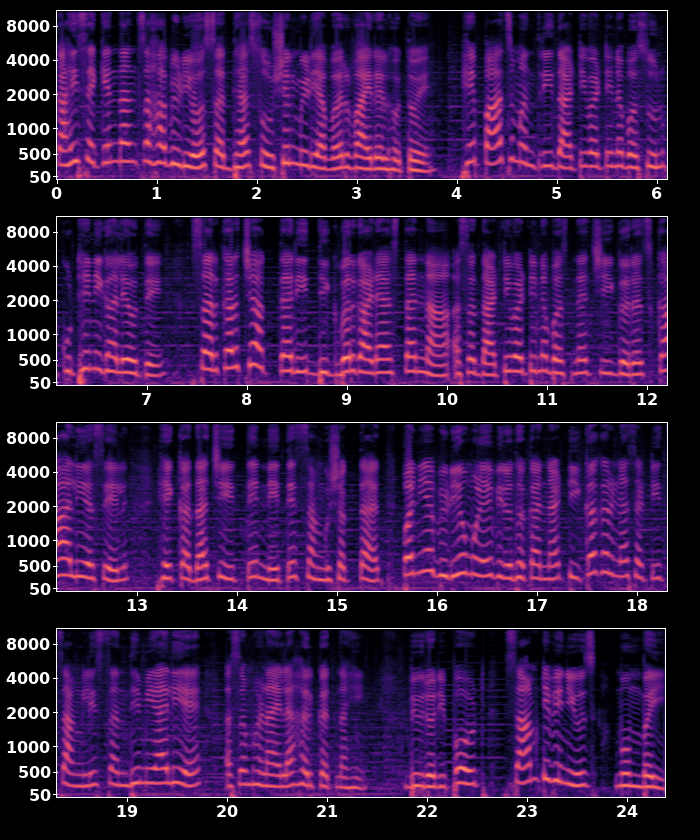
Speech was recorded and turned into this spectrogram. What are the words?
काही सेकंदांचा हा व्हिडिओ सध्या सोशल मीडियावर व्हायरल होतोय. हे पाच मंत्री दाटीवाटीनं बसून कुठे निघाले होते? सरकारच्या अखत्यारीत दिग्भर गाड्या असताना असं दाटीवाटीनं बसण्याची गरज का आली असेल हे कदाचित ते नेतेच सांगू शकतात. पण या व्हिडिओमुळे विरोधकांना टीका करण्यासाठी चांगली संधी मिळाली आहे असं म्हणायला हरकत नाही. Bureau report Saam TV news Mumbai.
